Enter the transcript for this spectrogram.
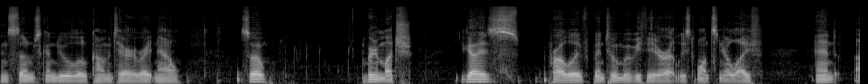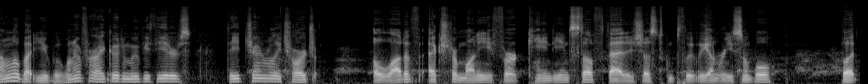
instead, I'm just going to do a little commentary right now. So pretty much, you guys probably have been to a movie theater at least once in your life. And I don't know about you, but whenever I go to movie theaters, they generally charge a lot of extra money for candy and stuff that is just completely unreasonable. But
